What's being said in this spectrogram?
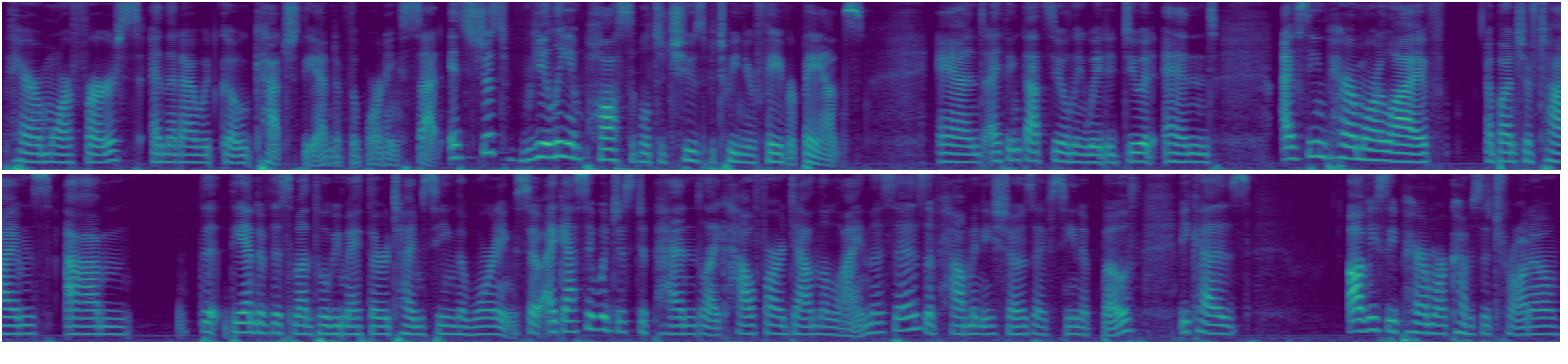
Paramore first, and then I would go catch the end of The Warning set. It's just really impossible to choose between your favorite bands. And I think that's the only way to do it. And I've seen Paramore live a bunch of times. Um, the, the end of this month will be my third time seeing the warning. So I guess it would just depend like how far down the line this is of how many shows I've seen of both because obviously Paramore comes to Toronto,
